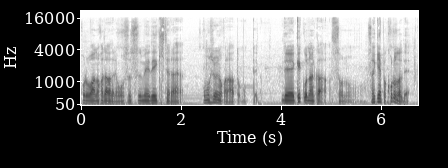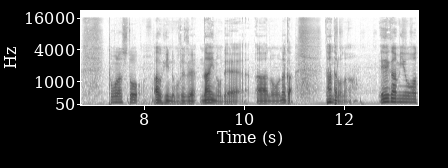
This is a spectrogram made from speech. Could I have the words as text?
フォロワーの方々におすすめできたら面白いのかなと思って。で、結構なんか、その、最近やっぱコロナで友達と会う頻度も全然ないので、あの、なんか、なんだろうな、映画見終わっ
